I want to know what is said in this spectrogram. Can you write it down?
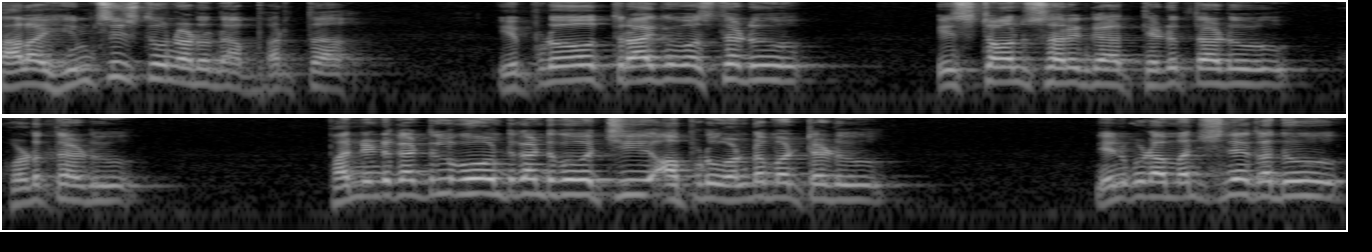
చాలా హింసిస్తున్నాడు నా భర్త. ఎప్పుడో త్రాగి వస్తాడు ఇష్టానుసారంగా తిడతాడు కొడతాడు. పన్నెండు గంటలకో ఒంటి గంటకు వచ్చి అప్పుడు వండమంటాడు. నేను కూడా మనిషినే కదూ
